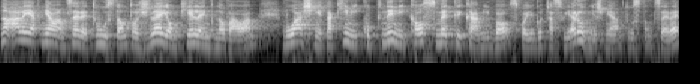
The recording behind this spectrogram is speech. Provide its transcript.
No ale jak miałam cerę tłustą, to źle ją pielęgnowałam właśnie takimi kupnymi kosmetykami, bo swojego czasu ja również miałam tłustą cerę,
